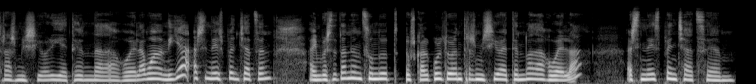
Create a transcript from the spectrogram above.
transmisio hori etenda dagoela. Bueno, nila hasi naiz pentsatzen, hainbestetan entzun dut euskal kulturen transmisioa etenda dagoela, hasi naiz pentsatzen,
